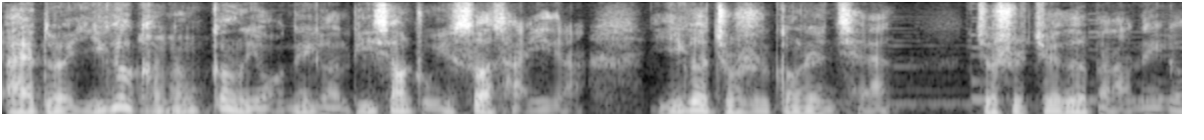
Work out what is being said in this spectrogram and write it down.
哎，对，一个可能更有那个理想主义色彩一点，一个就是更认钱。就是觉得把那个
